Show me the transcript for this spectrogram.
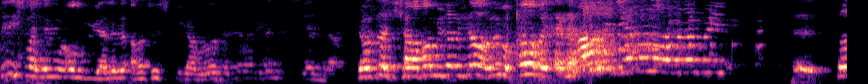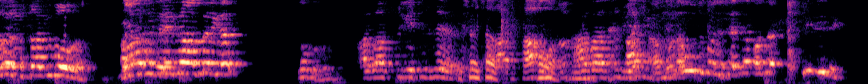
Ne iş var benim oğlum bu yerleri anasını siktik. Buna dedim ben gelsin sikerim ben abi. Yoksa Şaban Mizan'ın ne var biliyor musun? Abi niye bana amına koyayım? Sana ıslandı mı oğlum? Beni almaya gel. Ne oldu? Abi az su getirsene. Sen sen. Abi sağ ol. Abi az su Sakin. Amına koydum ben senden fazla biz dedik.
